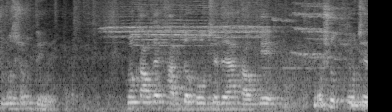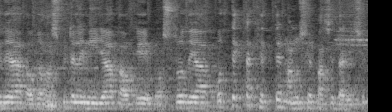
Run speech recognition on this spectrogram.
যুবশক্তি হয়ে। এবং কাউকে খাদ্য পৌঁছে দেওয়া কাউকে ওষুধ পৌঁছে দেওয়া কাউকে হসপিটালে নিয়ে যাওয়া, কাউকে বস্ত্র দেওয়া প্রত্যেকটা ক্ষেত্রে মানুষের পাশে দাঁড়িয়েছিল।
